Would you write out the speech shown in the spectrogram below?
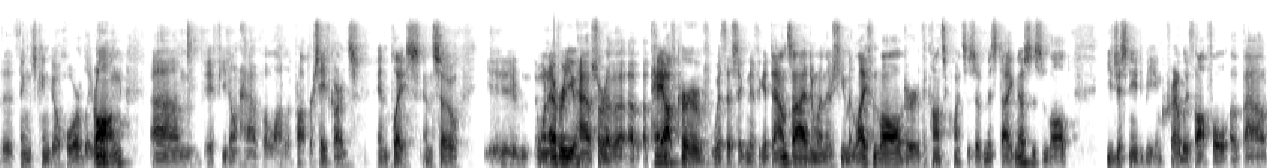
the things can go horribly wrong um, if you don't have a lot of the proper safeguards in place. And so whenever you have sort of a, a, payoff curve with a significant downside and when there's human life involved or the consequences of misdiagnosis involved you just need to be incredibly thoughtful about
